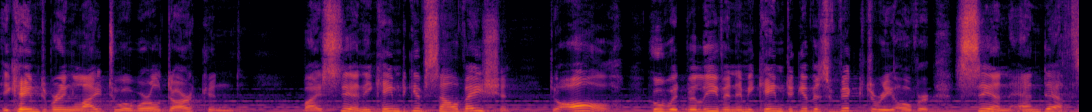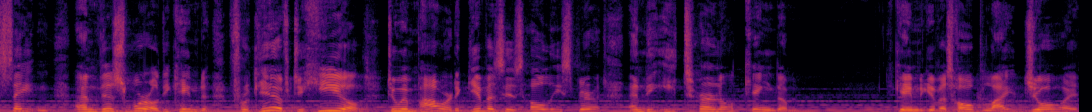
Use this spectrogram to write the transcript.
He came to bring light to a world darkened by sin. He came to give salvation to all who would believe in him. He came to give us victory over sin and death, Satan, and this world. He came to forgive, to heal, to empower, to give us his Holy Spirit and the eternal kingdom. He came to give us hope, light, joy,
